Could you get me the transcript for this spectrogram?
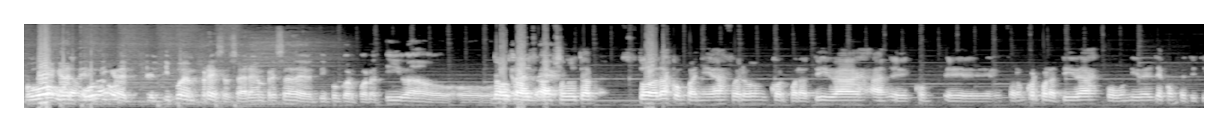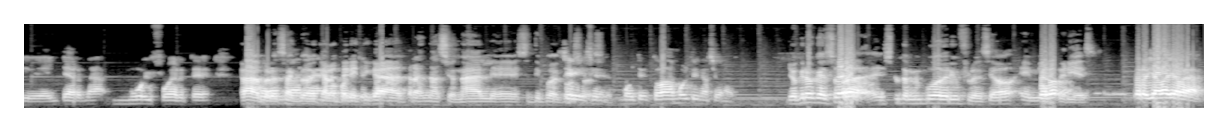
Hubo una, del, tipo de empresa, o sea, eran empresas de tipo corporativa o... no, o sea, absolutamente, todas las compañías fueron corporativas, ah, eh, eh, fueron corporativas con un nivel de competitividad interna muy fuerte. Claro, pero exacto, de características transnacionales, ese tipo de cosas. Sí, sí, todas multinacionales. Yo creo que eso, eso también pudo haber influenciado en mi experiencia. Pero ya va, ya va.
